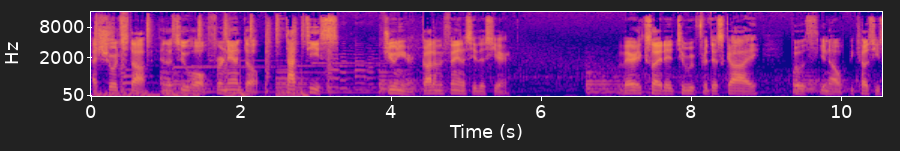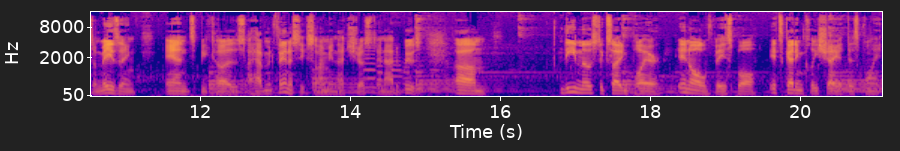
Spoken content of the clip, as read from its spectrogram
at shortstop in the two hole, Fernando Tatis Jr. Got him in fantasy this year. Very excited to root for this guy, both, you know, because he's amazing and because I have him in fantasy. So I mean that's just an added boost. Um, the most exciting player in all of baseball. It's getting cliche at this point,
